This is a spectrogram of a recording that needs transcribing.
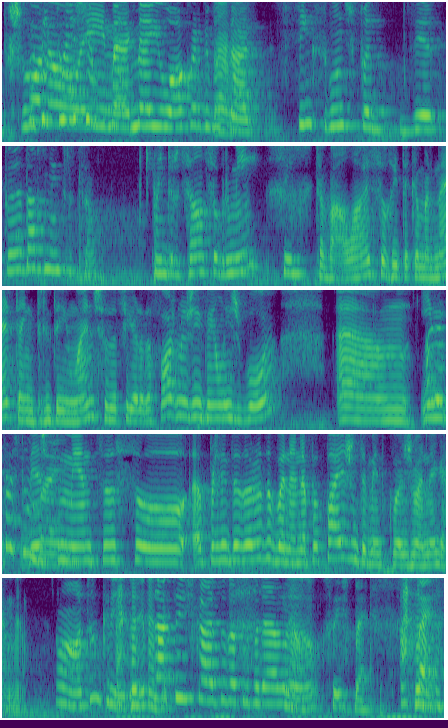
Eu sei que tu és meio awkward. Eu vou-te Ah. dar 5 segundos para dizer, para dares uma introdução. Uma introdução sobre mim? Sim. Então vá lá, eu sou Rita Camarneiro, tenho 31 anos, sou da Figueira da Foz, mas vivo em Lisboa. Ahm, Olha, e neste bem. momento sou apresentadora do Banana Papai, juntamente com a Joana Gama. Oh, tão querida. Apesar de tu cá toda atrapalhada, não. Não. Saíste bem. Bem,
